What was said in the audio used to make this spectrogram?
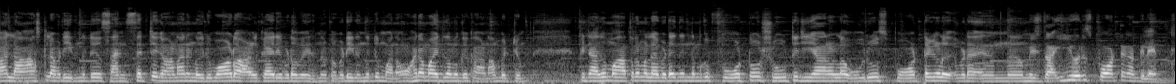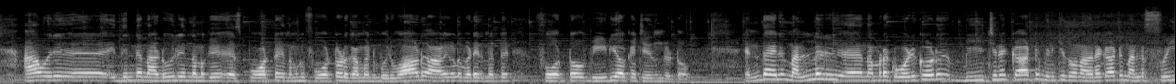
ആ ലാസ്റ്റിൽ അവിടെ ഇരുന്നിട്ട് സൺസെറ്റ് കാണാനുള്ള ഒരുപാട് ആൾക്കാർ ഇവിടെ വരുന്നുണ്ട് അവിടെ ഇരുന്നിട്ട് മനോഹരമായിട്ട് നമുക്ക് കാണാൻ പറ്റും. പിന്നെ അത് മാത്രമല്ല ഇവിടെ നിന്ന് നമുക്ക് ഫോട്ടോ ഷൂട്ട് ചെയ്യാനുള്ള ഓരോ സ്പോട്ടുകൾ ഇവിടെ നിർമ്മിച്ചതാണ് ഈ ഒരു സ്പോട്ട് കണ്ടില്ലേ? ആ ഒരു ഇതിന്റെ നടുവിൽ നമുക്ക് സ്പോട്ട് നമുക്ക് ഫോട്ടോ എടുക്കാൻ പറ്റും. ഒരുപാട് ആളുകൾ ഇവിടെ ഇരുന്നിട്ട് ഫോട്ടോ വീഡിയോ ഒക്കെ ചെയ്തിട്ടുണ്ട് കേട്ടോ എന്തായാലും നല്ലൊരു നമ്മുടെ കോഴിക്കോട് ബീച്ചിനെക്കാട്ടും എനിക്ക് തോന്നുന്നു അതിനെക്കാട്ടും നല്ല ഫ്രീ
